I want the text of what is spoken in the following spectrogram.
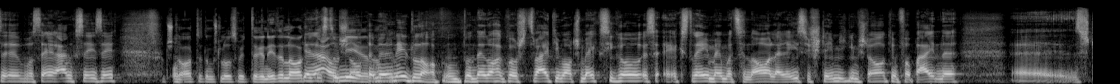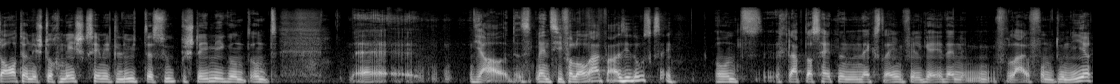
äh, die sehr eng waren. Startet am Schluss mit der Niederlage genau, das Turnier. Genau, mit einer Niederlage. Und, und dann nachher das zweite Match Mexiko, extrem emotional, eine riesige Stimmung im Stadion von beiden. Äh, das Stadion war durchmischt mit Leuten, super Stimmung und, und äh, ja, das, wenn sie verloren hat, war sie ausgesehen. Und ich glaube, das hat ihnen extrem viel gegeben im Verlauf des Turniers.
